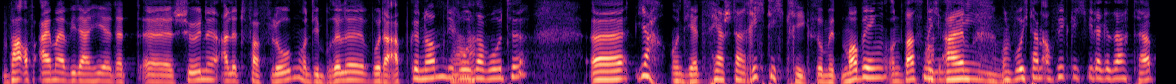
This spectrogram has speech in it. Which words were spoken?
war auf einmal wieder hier das äh, Schöne, alles verflogen und die Brille wurde abgenommen, die Ja. rosarote. Äh, ja, und jetzt herrscht da richtig Krieg, so mit Mobbing und was nicht Oh allem. Und wo ich dann auch wirklich wieder gesagt habe,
